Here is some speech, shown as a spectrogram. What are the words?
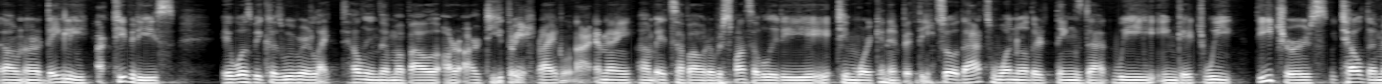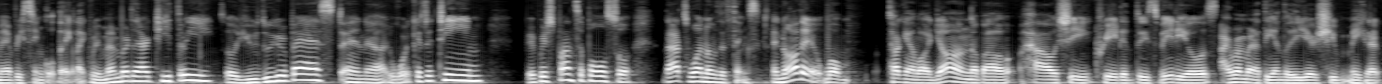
on our daily activities it was because we were like telling them about our RT3, right? And I, um, it's about a responsibility, teamwork, and empathy. So that's one other things that we engage. We teachers, we tell them every single day, like remember the RT3. So you do your best and uh, work as a team, be responsible. So that's one of the things. Another, well, talking about Young, about how she created these videos. I remember at the end of the year, she made a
